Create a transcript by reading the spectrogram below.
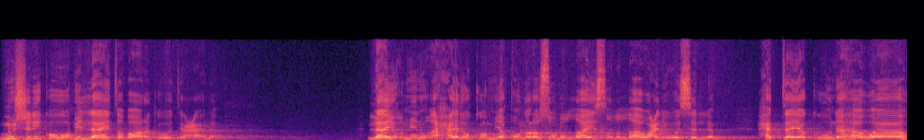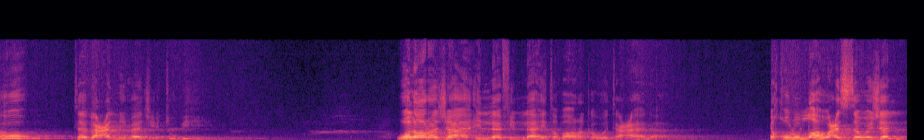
نشركه بالله تبارك وتعالى. لا يؤمن أحدكم يقول رسول الله صلى الله عليه وسلم حتى يكون هواه تبعا لما جئت به. ولا رجاء إلا في الله تبارك وتعالى. يقول الله عز وجل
